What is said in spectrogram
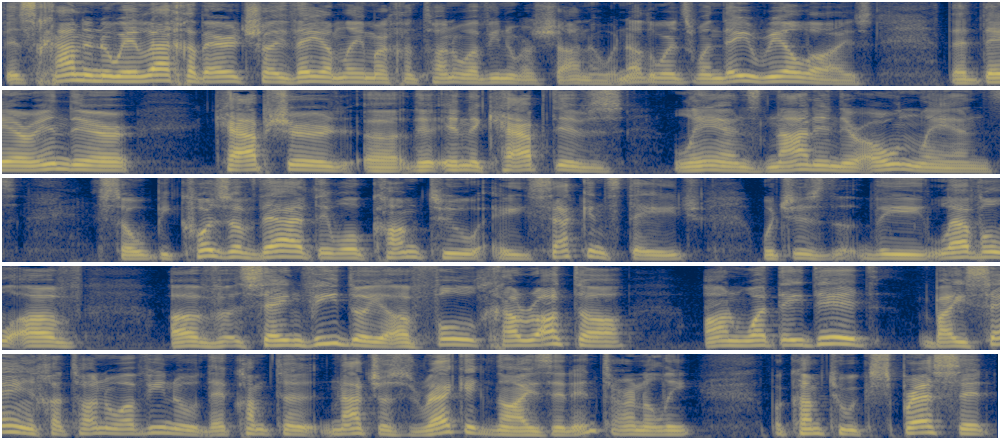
Vischananu Elecha Beret Shoiveyam Lemar Chantanu Avinu Rashanu. In other words, when they realize that they are in their captured, uh, in the captives' lands, not in their own lands. So, because of that, they will come to a second stage, which is the, level of of saying vidoy, of full charata on what they did by saying Chatanu Avinu. They come to not just recognize it internally, but come to express it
